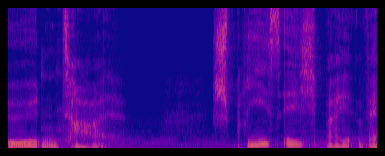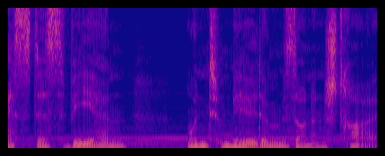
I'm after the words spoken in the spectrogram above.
öden Tal, sprieß ich bei Westes Wehen und mildem Sonnenstrahl.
